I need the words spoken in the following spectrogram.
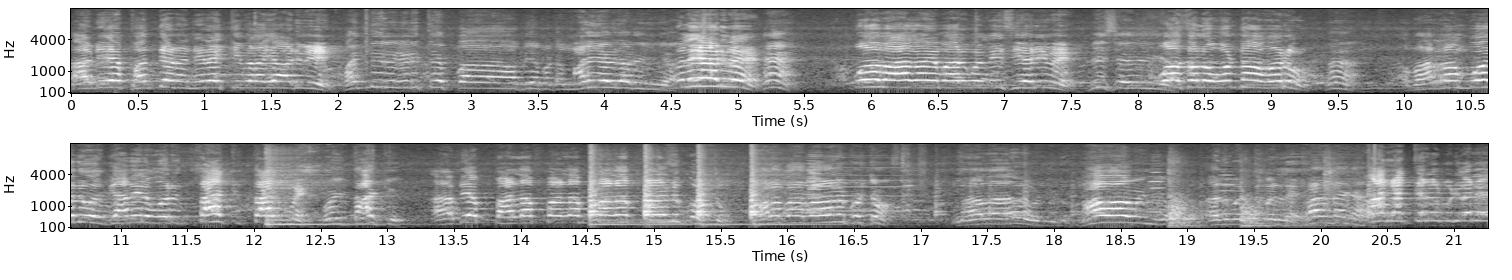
அப்படியே பந்தன நினைத்து விளையாடுவேன். பந்திரு நடித்து ப- அப்படியேப்பட்ட மலையை விளையாடுவீங்க. விளையாடுவேன். போவ ஆகாயமா இருக்கும் வீசி எறிவேன் வீசி எறிவீங்க. போ சொல்ல ஒன்னா வரும். வரும்போது ஒரு கரையில ஒரு தாக்கு தாக்குவேன் போய் தாக்கு. அப்படியே பல பல பல பலன்னு கொட்டும். பல பல பலன்னு கொட்டும். மாவா ஒன்று மாவா விழுந்துடும். அது மட்டுமல்ல. வேண்டாங்க. அரக்கர் முடிவரே!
